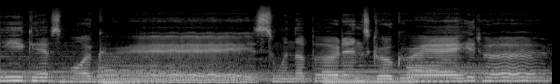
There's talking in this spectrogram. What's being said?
He gives more grace when the burdens grow greater.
